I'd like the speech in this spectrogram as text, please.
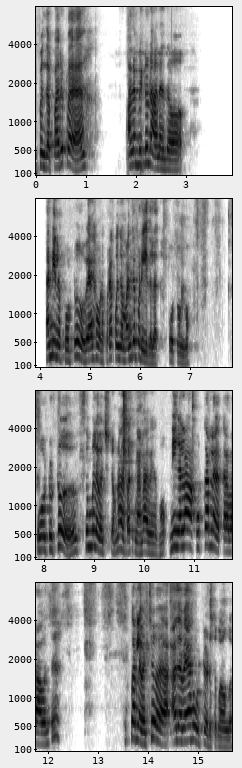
இப்போ இந்த பருப்பை அலம்பிட்டு நான் இந்த தண்ணியில் போட்டு வேக விட போகிறேன் கொஞ்சம் மஞ்சப்பொடி இதில் போட்டுடணும். போட்டுட்டு சிம்மில் வச்சிட்டோம்னா அது பாட்டுக்கு நல்லா வேகும். நீங்கள்லாம் குக்கரில் வைக்கிறவா வந்து குக்கரில் வச்சு அதை வேக விட்டு எடுத்துக்கோங்க.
